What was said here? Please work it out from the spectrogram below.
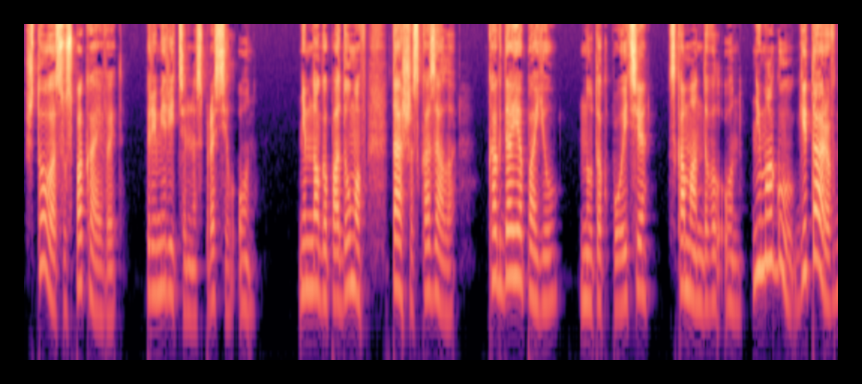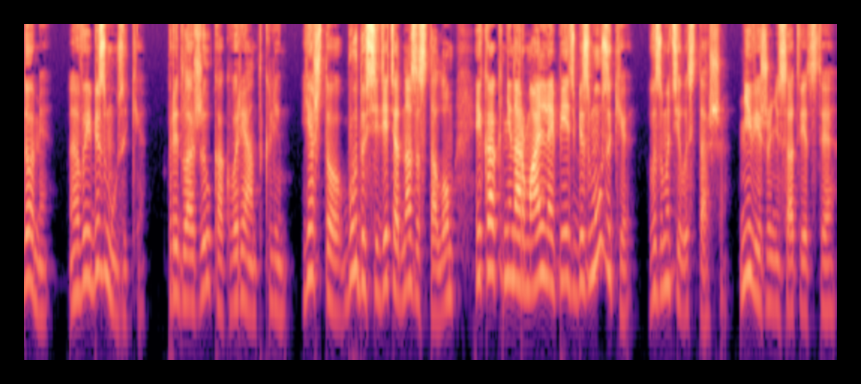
Что вас успокаивает? примирительно спросил он. Немного подумав, Таша сказала: "Когда я пою, ну так пойте", скомандовал он. "Не могу, гитара в доме. А вы без музыки", предложил как вариант Клим. Я что, буду сидеть одна за столом и как ненормальная петь без музыки? возмутилась Таша. Не вижу несоответствия,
